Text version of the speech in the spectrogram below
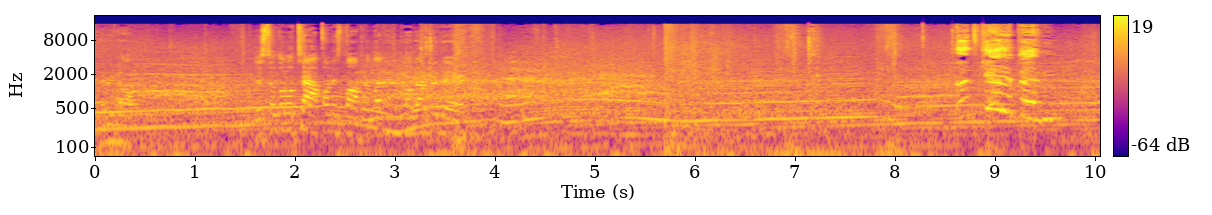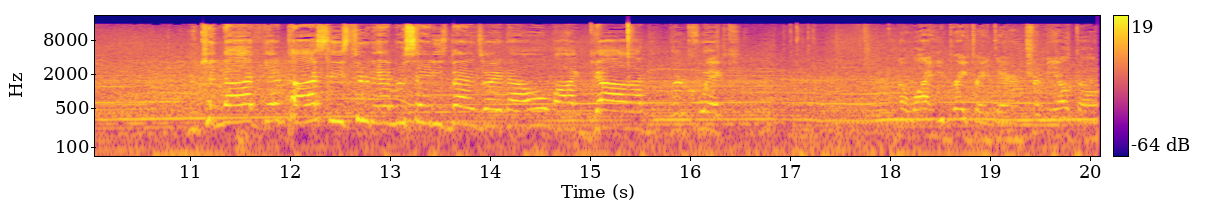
There we go. Just a little tap on his bumper, letting him know that we're there. Let's get it, baby. We cannot get past these two damn Mercedes Benz right now. Oh my god, they're quick. I don't know why he braked right there tripped me out though.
